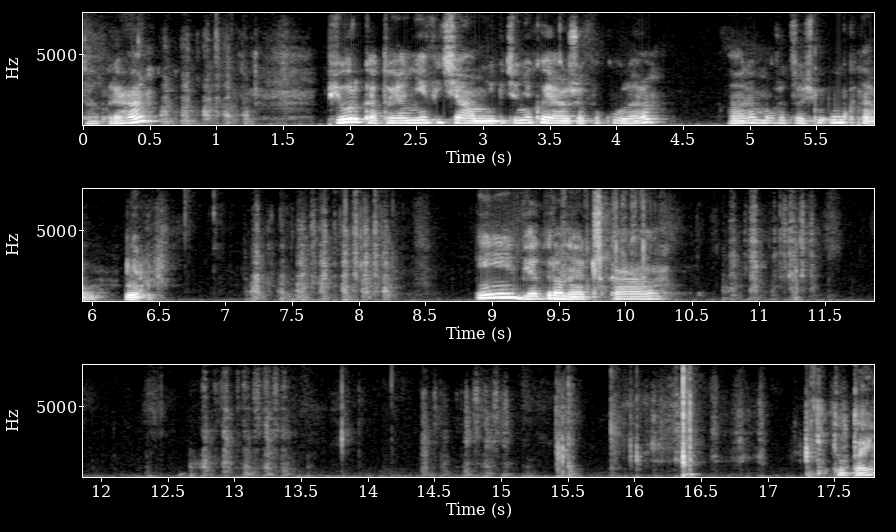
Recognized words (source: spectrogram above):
Dobra. Piórka to ja nie widziałam nigdzie, nie kojarzę w ogóle. Ale może coś mi umknęło. Nie. I biedroneczka. Tutaj.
